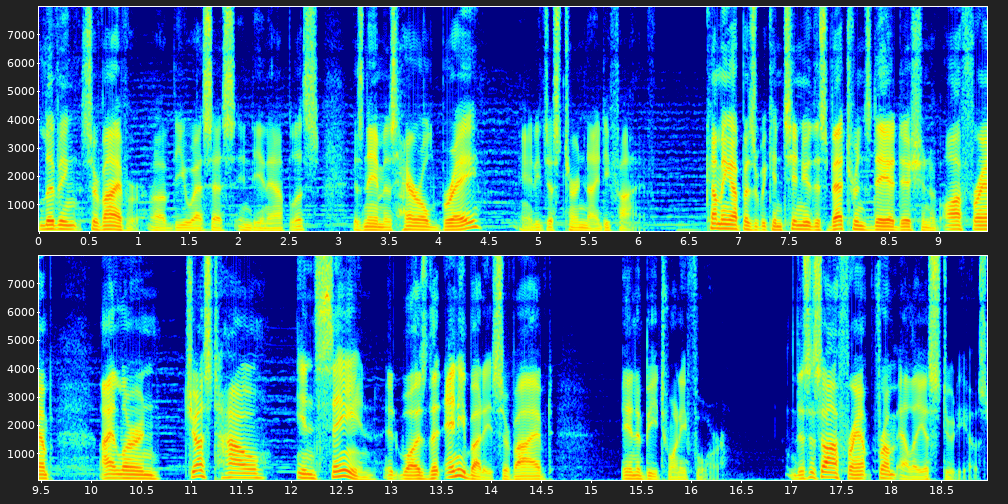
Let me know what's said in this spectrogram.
living survivor of the USS Indianapolis. His name is Harold Bray, and he just turned 95. Coming up as we continue this Veterans Day edition of Off Ramp, I learn just how insane it was that anybody survived in a B 24. This is Off Ramp from LAist Studios.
